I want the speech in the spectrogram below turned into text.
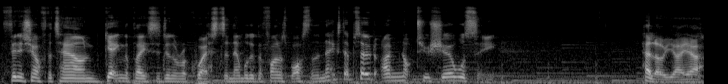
finishing off the town, getting the places, doing the requests, and then we'll do the final boss in the next episode. I'm not too sure. We'll see. Hello, Yaya.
